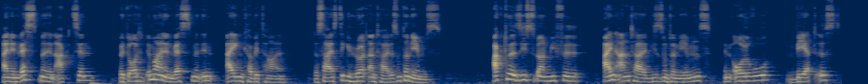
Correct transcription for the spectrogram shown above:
Ein Investment in Aktien bedeutet immer ein Investment in Eigenkapital. Das heißt, die gehört ein Teil des Unternehmens. Aktuell siehst du dann, wie viel ein Anteil dieses Unternehmens in Euro wert ist,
